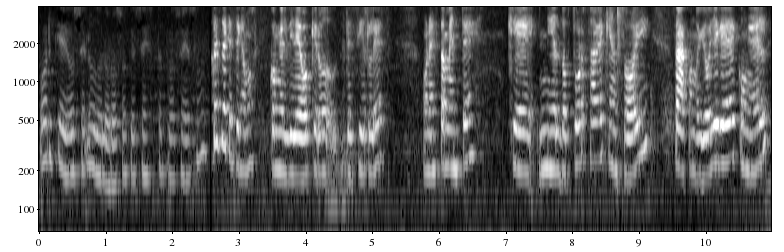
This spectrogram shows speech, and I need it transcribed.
porque yo sé lo doloroso que es este proceso. Antes de que sigamos con el video, quiero decirles honestamente que ni el doctor sabe quién soy, o sea, cuando yo llegué con él,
